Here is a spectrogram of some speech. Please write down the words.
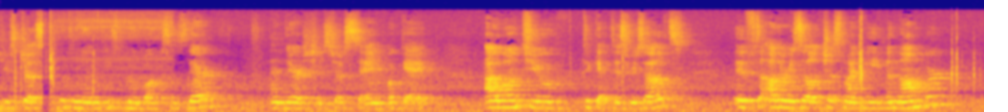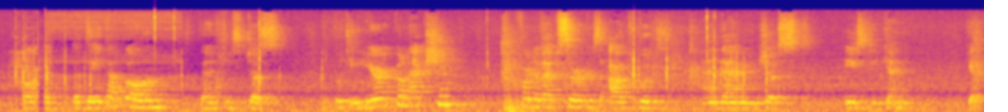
she's just putting in these blue boxes there, and there she's just saying, okay, I want you to get this result. If the other result just might be a number or a, a data column, then she's just putting here a connection for the web service output, and then you just easily can get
